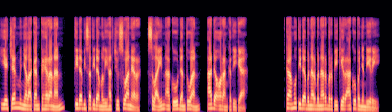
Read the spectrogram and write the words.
Ye Chen menyalakan keheranan, tidak bisa tidak melihat Chu Xuaner, selain aku dan Tuan, ada orang ketiga. Kamu tidak benar-benar berpikir aku penyendiri.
